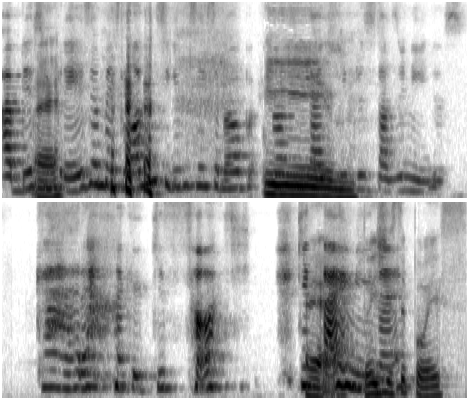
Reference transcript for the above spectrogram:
abrir a sua é. empresa, mas logo em seguida você recebeu a oportunidade e... de ir para os Estados Unidos. Caraca, que sorte! Que é, timing, dois né? dias depois.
